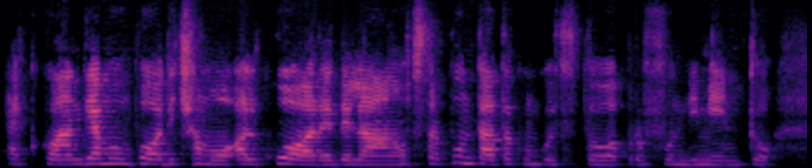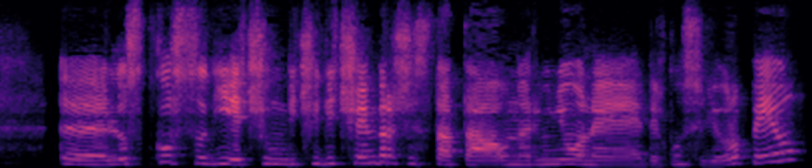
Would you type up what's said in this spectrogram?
Ecco, andiamo un po' diciamo, al cuore della nostra puntata con questo approfondimento. Eh, lo scorso 10-11 dicembre c'è stata una riunione del Consiglio europeo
